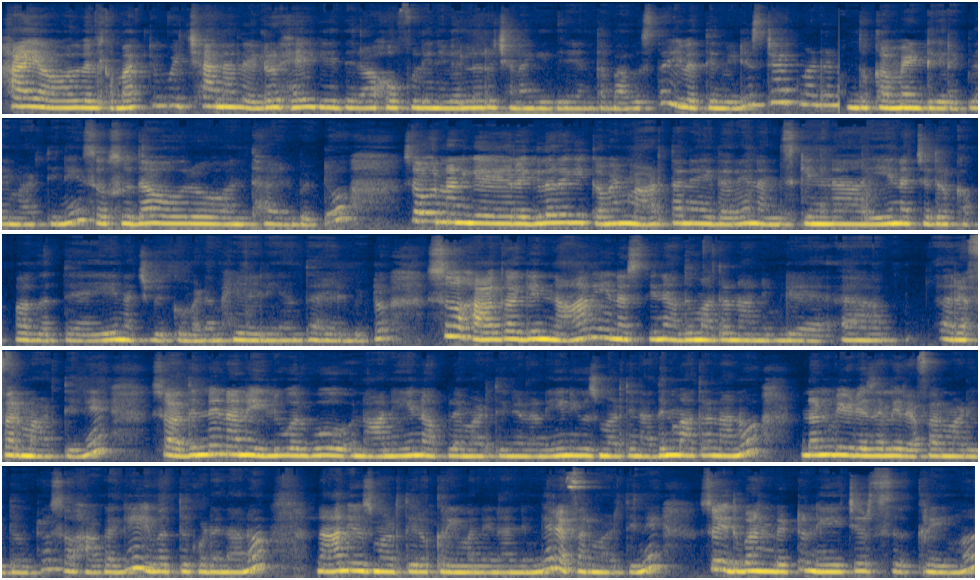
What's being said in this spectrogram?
Hi all welcome back to my channel ಎಲ್ಲರೂ ಹೇಗಿದ್ದೀರಾ? Hopefully ನೀವೆಲ್ಲರೂ ಚೆನ್ನಾಗಿದ್ದೀರಿ ಅಂತ ಭಾವಿಸ್ತಾ ಇವತ್ತಿನ ವಿಡಿಯೋ ಸ್ಟಾರ್ಟ್ ಮಾಡೋಣ. ಒಂದು ಕಮೆಂಟ್ಗೆ ರಿಪ್ಲೈ ಮಾಡ್ತೀನಿ. ಸೊ ಸುಧಾ ಅವರು ಅಂತ ಹೇಳಿಬಿಟ್ಟು ಸೊ ಅವ್ರು ನನಗೆ ರೆಗ್ಯುಲರಾಗಿ ಕಮೆಂಟ್ ಮಾಡ್ತಾನೆ ಇದ್ದಾರೆ. ನನ್ನ ಸ್ಕಿನ್ನ ಏನು ಹಚ್ಚಿದ್ರು ಕಪ್ಪಾಗುತ್ತೆ, ಏನು ಹಚ್ಚಬೇಕು ಮೇಡಮ್ ಹೇಳಿ ಅಂತ ಹೇಳಿಬಿಟ್ಟು. ಸೊ ಹಾಗಾಗಿ ನಾನು ಏನು ಹಚ್ತೀನಿ ಅದು ಮಾತ್ರ ನಾನು ನಿಮಗೆ ರೆಫರ್ ಮಾಡ್ತೀನಿ. ಸೊ ಅದನ್ನೇ ನಾನು ಇಲ್ಲಿವರೆಗೂ ನಾನು ಏನು ಅಪ್ಲೈ ಮಾಡ್ತೀನಿ ನಾನು ಏನು ಯೂಸ್ ಮಾಡ್ತೀನಿ ಅದನ್ನು ಮಾತ್ರ ನಾನು ನನ್ನ ವೀಡಿಯೋಸಲ್ಲಿ ರೆಫರ್ ಮಾಡಿದ್ದುಂಟು ಸೊ ಹಾಗಾಗಿ ಇವತ್ತು ಕೂಡ ನಾನು ನಾನು ಯೂಸ್ ಮಾಡ್ತಿರೋ ಕ್ರೀಮನ್ನೇ ನಾನು ನಿಮಗೆ ರೆಫರ್ ಮಾಡ್ತೀನಿ. ಸೊ ಇದು ಬಂದುಬಿಟ್ಟು ನೇಚರ್ಸ್ ಕ್ರೀಮ್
